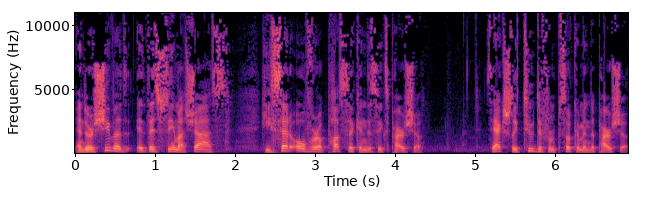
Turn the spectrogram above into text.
And the Rishiva at this Shas, he said over a pasuk in this week's parsha. It's actually two different psukim in the parsha.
